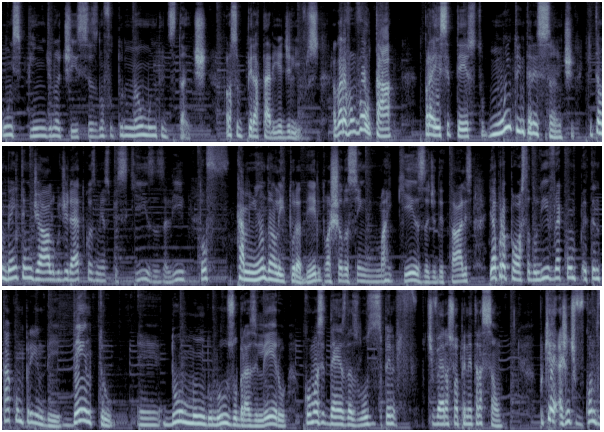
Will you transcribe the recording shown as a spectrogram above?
um spin de notícias no futuro não muito distante. Falar sobre pirataria de livros. Agora vamos voltar para esse texto muito interessante, que também tem um diálogo direto com as minhas pesquisas ali. Tô caminhando na leitura dele, tô achando assim uma riqueza de detalhes. E a proposta do livro é, comp é tentar compreender dentro é, do mundo luso brasileiro como as ideias das luzes tiveram a sua penetração. Porque a gente, quando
